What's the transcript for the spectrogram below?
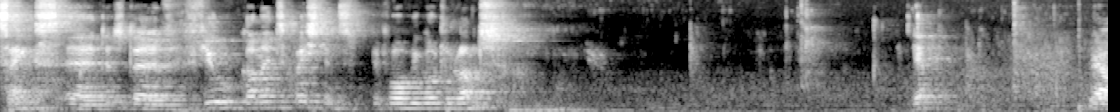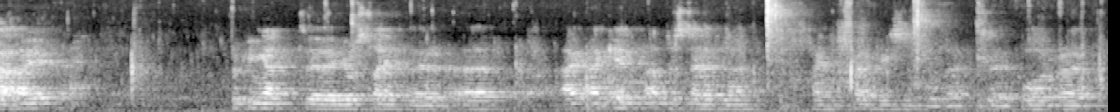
Thanks. Uh, just a few comments, questions before we go to lunch. Yeah. Yeah, I, looking at uh, your slide there, uh, I, I, can understand that quite, quite reasonable that uh, for uh,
